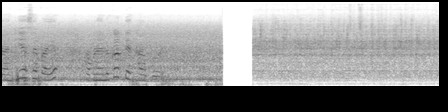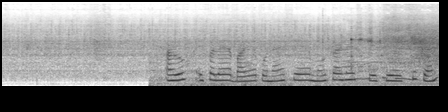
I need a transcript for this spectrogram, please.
ৰান্ধি আছে বায়ে আপোনালোকক দেখাবই আৰু এইফালে বায়ে বনাইছে মোৰ কাৰণে স্পেচিয়েল চিকেন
